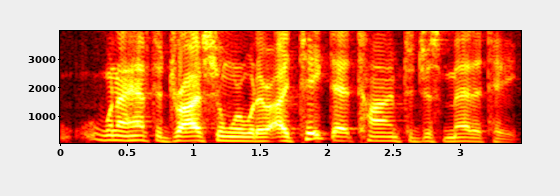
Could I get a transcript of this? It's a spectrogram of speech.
when I have to drive somewhere, whatever, I take that time to just meditate.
